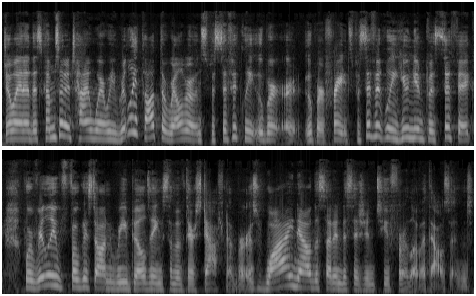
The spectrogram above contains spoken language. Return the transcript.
Joanna, this comes at a time where we really thought the railroad, specifically Uber, er, Uber Freight, specifically Union Pacific, were really focused on rebuilding some of their staff numbers. Why now the sudden decision to furlough a thousand?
